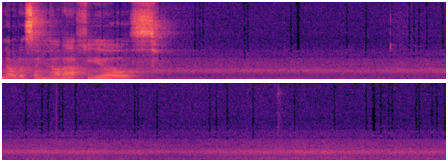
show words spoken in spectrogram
Noticing how that feels. And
